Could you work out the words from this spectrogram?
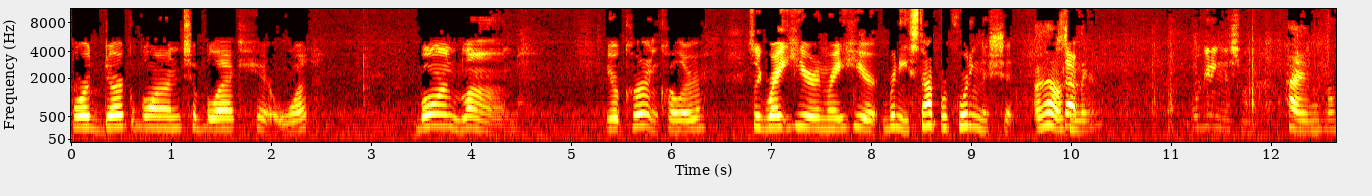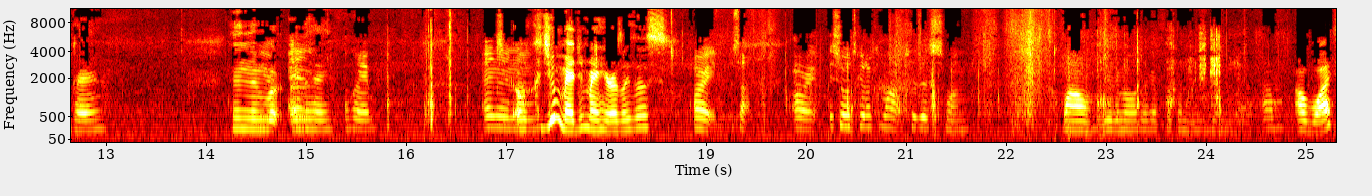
For dark blonde to black hair. What? Born blonde. Your current color. It's like right here and right here. Brittany, stop recording this shit. I know Stop. something. We're getting this one. Fine, okay. And then what? Okay. okay. And then. Oh, um, could you imagine my hair is like this? Alright, stop. Alright, so it's gonna come out to this one. Wow, you're gonna look like a fucking dingbat. Um, A what?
